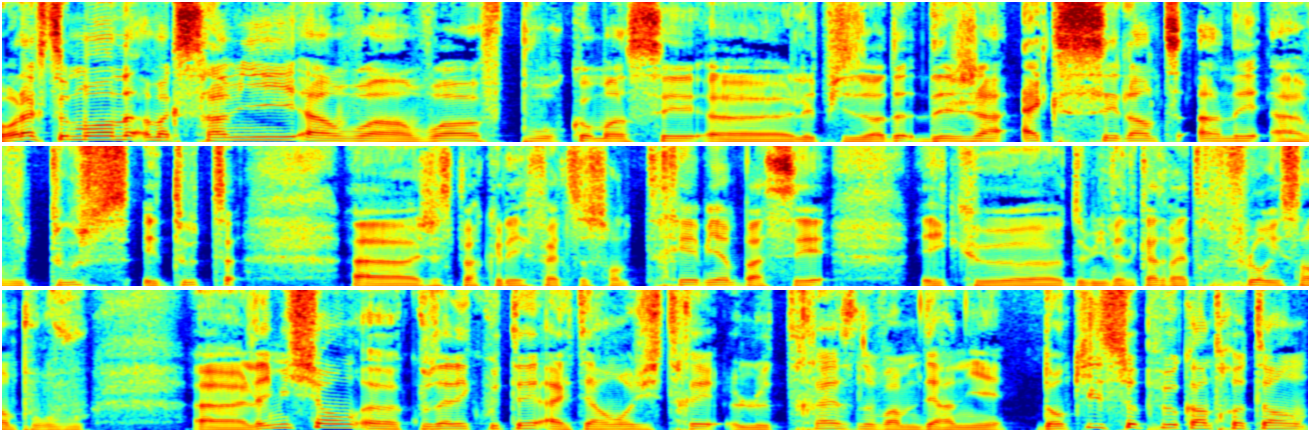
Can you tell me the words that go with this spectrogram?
Relax tout le monde, Max Ramy envoie un voix off pour commencer euh, l'épisode. Déjà, excellente année à vous tous et toutes. Euh, j'espère que les fêtes se sont très bien passées et que 2024 euh, va être florissant pour vous. L'émission que vous allez écouter a été enregistrée le 13 novembre dernier, donc il se peut qu'entre-temps,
